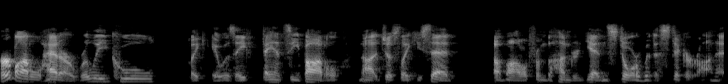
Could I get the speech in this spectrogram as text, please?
her bottle had a really cool like it was a fancy bottle, not just like you said a bottle from the 100 yen store with a sticker on it.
